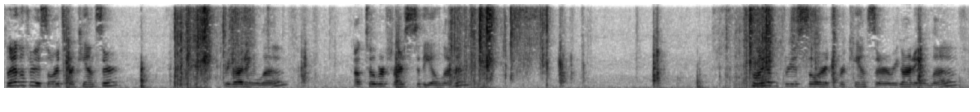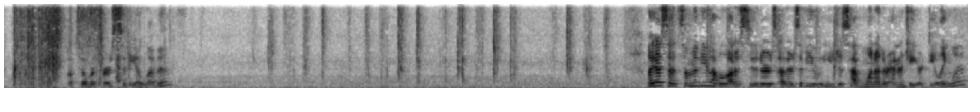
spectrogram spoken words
Time of the Three of Swords for Cancer. Regarding love. October 1st to the 11th. Tell me the Three of Swords for Cancer regarding love. October 1st to the 11th. Like I said, some of you have a lot of suitors. Others of you, you just have one other energy you're dealing with.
